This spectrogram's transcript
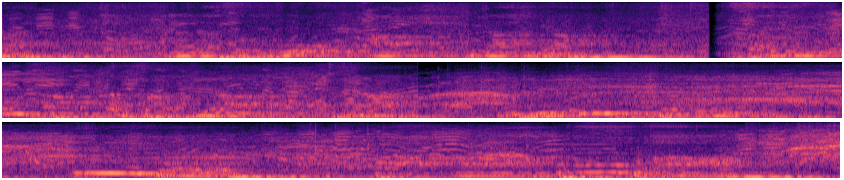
Kerajaan Nada Sopo Ang Kinakiyahan Sa Hingusang Kasatya Sa Hingusang Kasatya Sa Hingusang Kasatya Sa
